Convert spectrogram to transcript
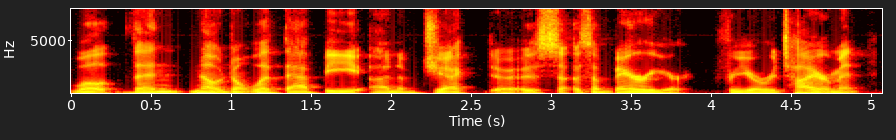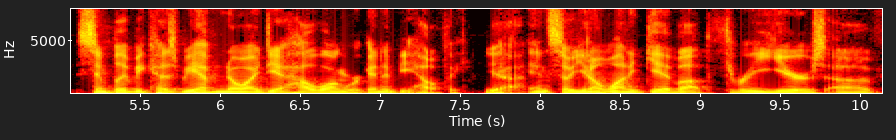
well, then no, don't let that be an object uh, a barrier for your retirement simply because we have no idea how long we're going to be healthy. Yeah. And so you don't want to give up three years of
